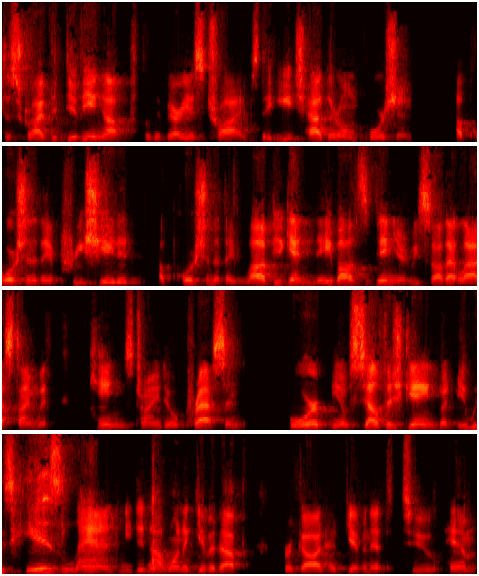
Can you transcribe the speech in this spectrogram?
describe the divvying up for the various tribes. They each had their own portion, a portion that they appreciated, a portion that they loved. Again, Naboth's vineyard, we saw that last time with kings trying to oppress and for you know selfish gain, but it was his land, and he did not want to give it up, for God had given it to him.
